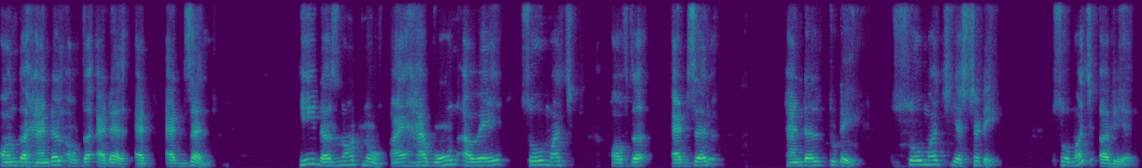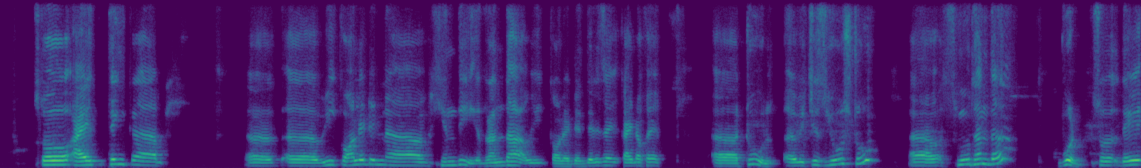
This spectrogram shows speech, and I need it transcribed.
on the handle of the adzal, he does not know. I have worn away so much of the adzal handle today, so much yesterday, so much earlier. So I think uh, we call it in uh, Hindi, Randha, we call it. There is a kind of a uh, tool uh, which is used to uh, smoothen the wood. So they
